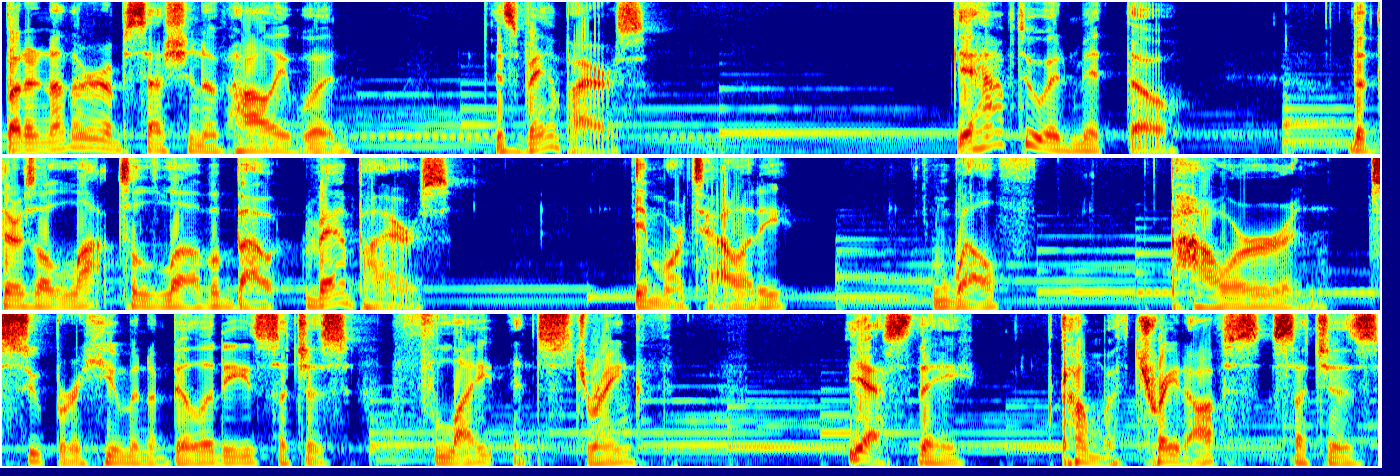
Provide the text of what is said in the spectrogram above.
But another obsession of Hollywood is vampires. You have to admit, though, that there's a lot to love about vampires immortality, wealth, power, and superhuman abilities such as flight and strength. Yes, they come with trade offs, such as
